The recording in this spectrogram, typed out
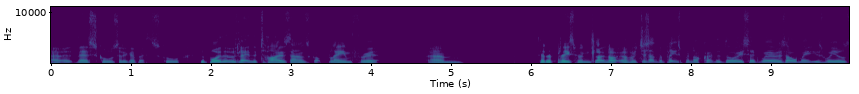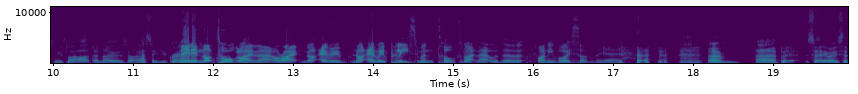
uh, at their school, so they go back to school. The boy that was letting the tires down's got blamed for it. Um, so the policeman's like, knock, I've just had the policeman knock at the door. He said, "Where is old mate's wheels?" And he's like, "I don't know." He's like, "That's it, you're grounded." They did not talk like that, all right? Not every not every policeman talks like that with a funny voice on. Yeah. um. Uh. But so anyway, so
